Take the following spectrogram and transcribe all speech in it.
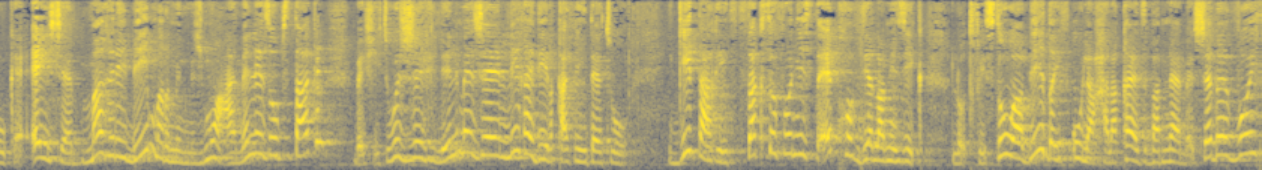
وكأي شاب مغربي مر من مجموعة من les obstacles باش يتوجه للمجال اللي غادي يلقى فيه ذاته. guitariste saxophoniste et prof ديال la musique لطفي الصوابي ضيف أولى حلقات برنامج شباب Voice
